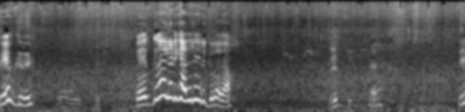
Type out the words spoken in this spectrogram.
வேர்க்குது. வேர்க்குதா? இல்லாட்டி அதில் இருக்கிறதா? ஏ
